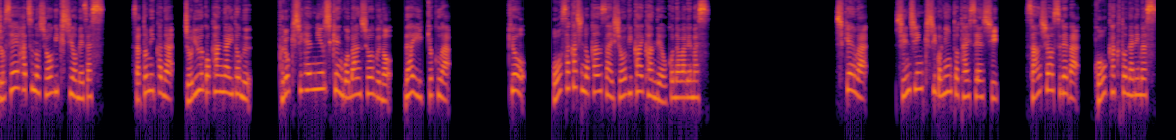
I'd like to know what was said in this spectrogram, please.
女性初の将棋棋士を目指す、里見香奈女流五冠が挑む、プロ棋士編入試験5番勝負の第1局は、今日、大阪市の関西将棋会館で行われます。試験は、新人棋士5人と対戦し、3勝すれば合格となります。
